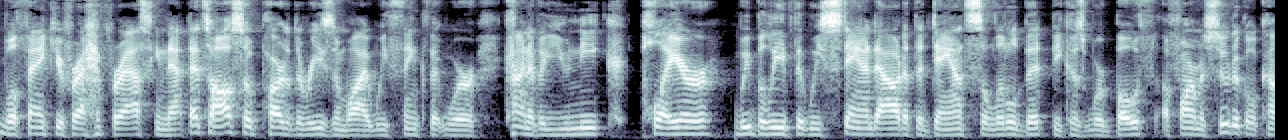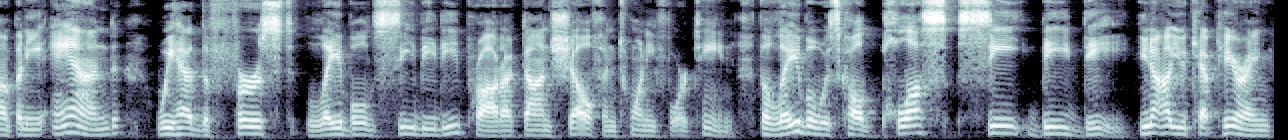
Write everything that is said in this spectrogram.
Well, thank you for, for asking that. That's also part of the reason why we think that we're kind of a unique player. We believe that we stand out at the dance a little bit because we're both a pharmaceutical company and we had the first labeled CBD product on shelf in 2014. The label was called Plus CBD. You know how you kept hearing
